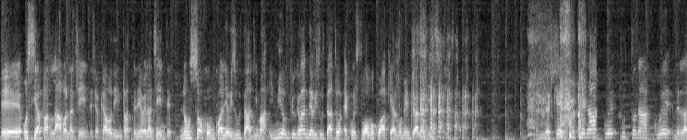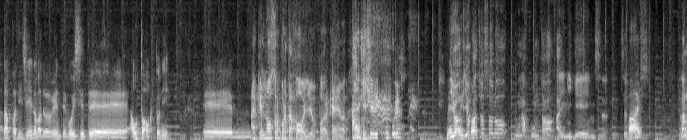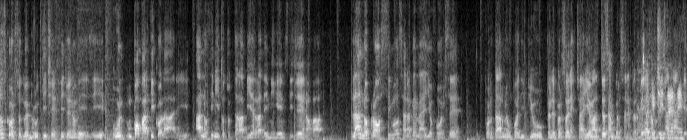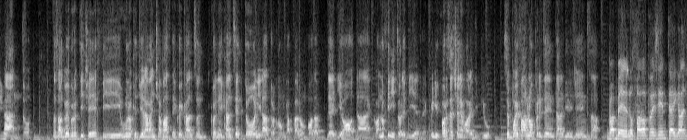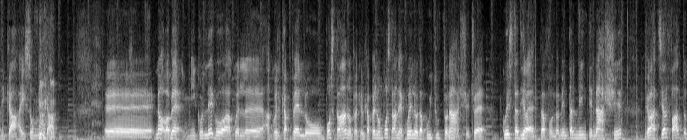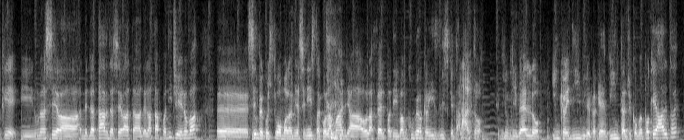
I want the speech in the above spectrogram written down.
Eh, ossia parlavo alla gente, cercavo di intrattenere la gente. Non so con quali risultati, ma il mio più grande risultato è quest'uomo qua che al momento è alla mia sinistra. Perché tutto nacque, tutto nacque nella tappa di Genova, dove ovviamente voi siete autoctoni. Ehm... Anche il nostro portafoglio, porca Eva. Anche... Io, io, faccio solo un appunto ai Mi Games, se Vai. posso. L'anno scorso due brutti ceffi genovesi, un, un, po' particolari, hanno finito tutta la birra dei Mi Games di Genova. L'anno prossimo sarebbe meglio forse portarne un po' di più per le persone, cioè io e Matteo siamo persone per bene, Qualche non neanche più. tanto. Non so, due brutti ceffi, uno che girava in ciabatte con i, calzo, con i calzettoni, l'altro con un cappello un po' da, da, idiota, ecco, hanno finito le birre, quindi forse ce ne vuole di più. Se puoi farlo presente alla dirigenza. Va bene, lo farò presente ai grandi ca- ai sommi capi. Eh, no, vabbè, mi collego a quel, a quel, cappello un po' strano perché il cappello un po' strano è quello da cui tutto nasce, cioè questa diretta fondamentalmente nasce grazie al fatto che in una sera, nella tarda serata della tappa di Genova, eh, sempre quest'uomo alla mia sinistra con la maglia o la felpa dei Vancouver Grizzlies, che tra l'altro è di un livello incredibile perché è vintage come poche altre,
